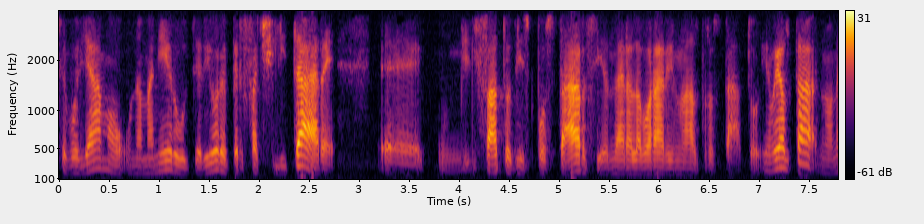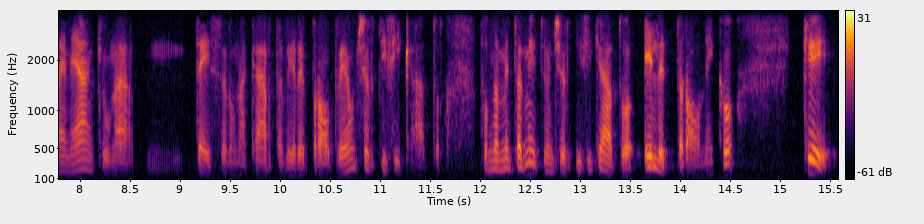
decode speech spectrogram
se vogliamo, una maniera ulteriore per facilitare eh, il fatto di spostarsi e andare a lavorare in un altro Stato. In realtà non è neanche una tessera, una carta vera e propria, è un certificato, fondamentalmente un certificato elettronico che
